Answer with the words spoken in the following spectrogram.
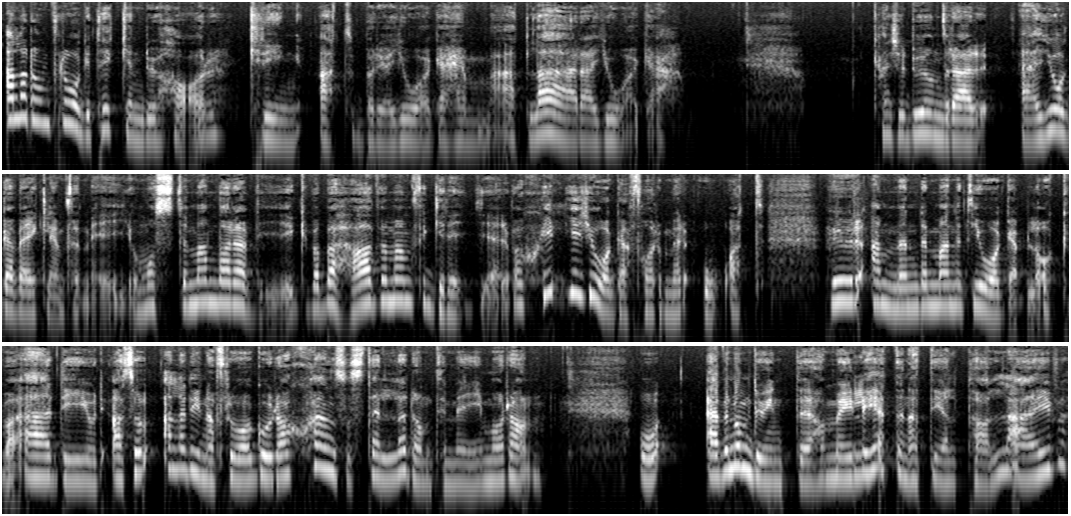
alla de frågetecken du har kring att börja yoga hemma, att lära yoga. Kanske du undrar, är yoga verkligen för mig? Och måste man vara vig? Vad behöver man för grejer? Vad skiljer yogaformer åt? Hur använder man ett yogablock? Vad är det? Och det? Alltså alla dina frågor, du har chans att ställa dem till mig imorgon. Och även om du inte har möjligheten att delta live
